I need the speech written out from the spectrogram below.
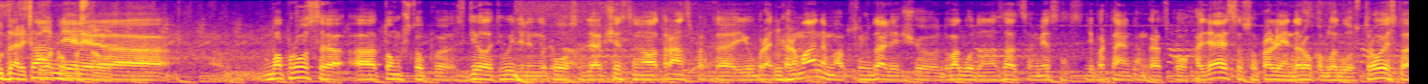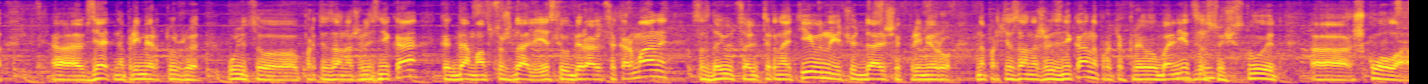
ударить на самом кулаком по деле, столу. Вопросы о том, чтобы сделать выделенные полосы для общественного транспорта и убрать карманы, мы обсуждали еще два года назад совместно с Департаментом городского хозяйства, с Управлением дорог и благоустройства. Э, Взять, например, ту же улицу партизана Железняка, когда мы обсуждали, если убираются карманы, создаются альтернативные, чуть дальше, к примеру, на партизана Железняка, напротив краевой больницы, существует э, школа.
